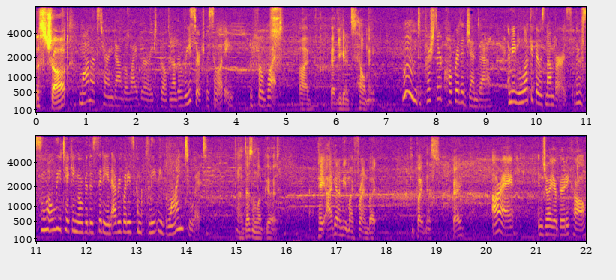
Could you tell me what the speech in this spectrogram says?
This chart? Monarch's tearing down the library to build another research facility. For what? I bet you're gonna tell me. Hmm, to push their corporate agenda. I mean, look at those numbers. They're slowly taking over the city and everybody's completely blind to it. Uh, it doesn't look good. Hey, I gotta meet my friend, but keep fighting this, okay? All right. Enjoy your booty call.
